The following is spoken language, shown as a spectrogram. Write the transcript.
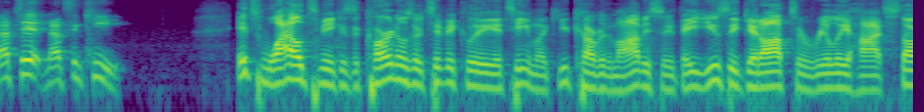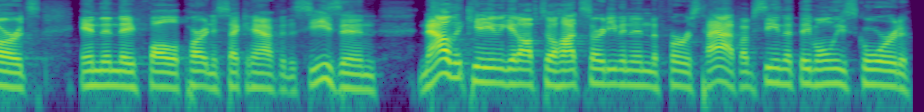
that's it. That's the key. It's wild to me because the Cardinals are typically a team like you cover them. Obviously, they usually get off to really hot starts and then they fall apart in the second half of the season. Now they can't even get off to a hot start even in the first half. I've seen that they've only scored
